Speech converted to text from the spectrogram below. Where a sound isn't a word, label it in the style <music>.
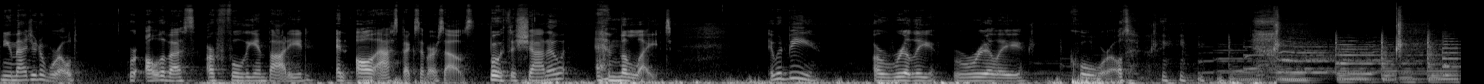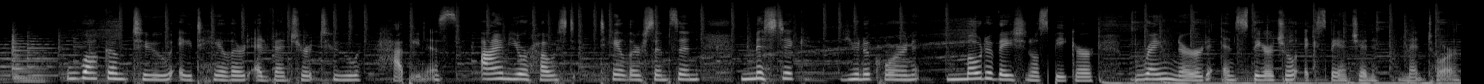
can you imagine a world where all of us are fully embodied in all aspects of ourselves, both the shadow and the light? It would be a really, really cool world. <laughs> Welcome to a tailored adventure to happiness. I'm your host, Taylor Simpson, mystic, unicorn, motivational speaker, brain nerd, and spiritual expansion mentor.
